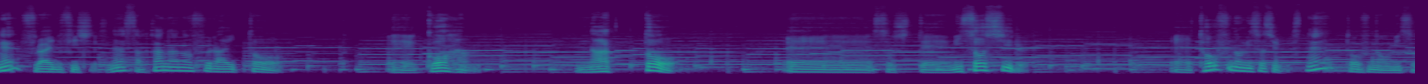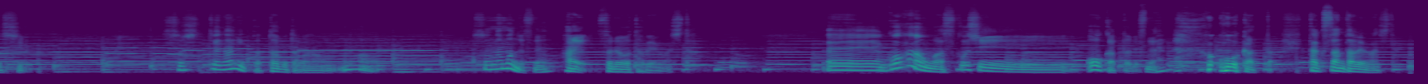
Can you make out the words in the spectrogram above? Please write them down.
ねフライドフィッシュですね。魚のフライと、えー、ご飯。納豆、えー、そして味噌汁、えー、豆腐の味噌汁ですね。豆腐のお味噌汁。そして何か食べたかな。まあそんなもんですね。はいそれを食べました。えー、ご飯は少し多かったですね。多かった。たくさん食べました。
